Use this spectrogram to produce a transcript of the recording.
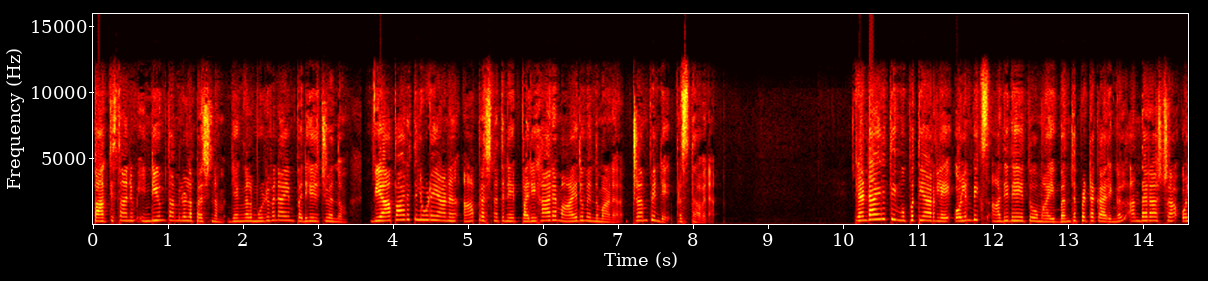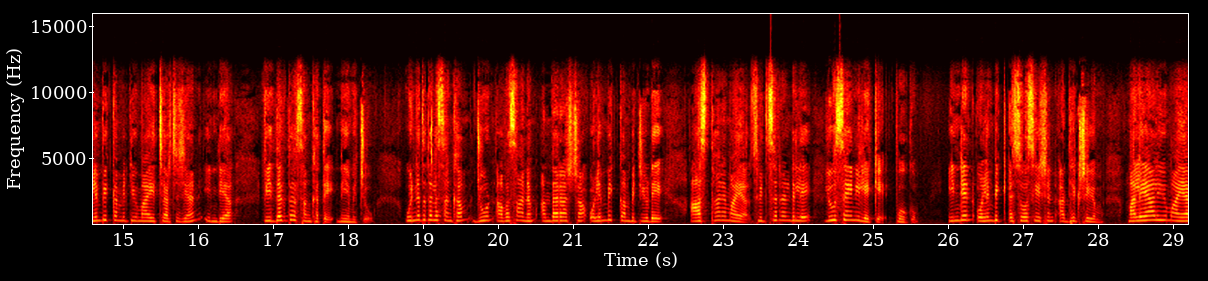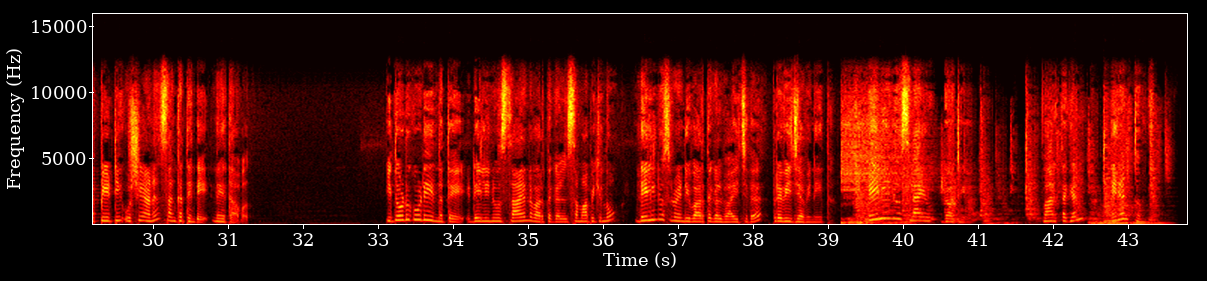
പാകിസ്ഥാനും ഇന്ത്യയും തമ്മിലുള്ള പ്രശ്നം ഞങ്ങൾ മുഴുവനായും പരിഹരിച്ചുവെന്നും വ്യാപാരത്തിലൂടെയാണ് ആ പ്രശ്നത്തിന് പരിഹാരമായതുമെന്നുമാണ് ട്രംപിന്റെ പ്രസ്താവന. രണ്ടായിരത്തി മുപ്പത്തിയാറിലെ ഒളിമ്പിക്സ് ആതിഥേയത്വവുമായി ബന്ധപ്പെട്ട കാര്യങ്ങൾ അന്താരാഷ്ട്ര ഒളിമ്പിക് കമ്മിറ്റിയുമായി ചർച്ച ചെയ്യാൻ ഇന്ത്യ വിദഗ്ധ സംഘത്തെ നിയമിച്ചു. ഉന്നതതല സംഘം ജൂൺ അവസാനം അന്താരാഷ്ട്ര ഒളിമ്പിക് കമ്മിറ്റിയുടെ ആസ്ഥാനമായ സ്വിറ്റ്സർലൻഡിലെ ലൂസൈനിലേക്ക് പോകും. ഇന്ത്യൻ ഒളിമ്പിക് അസോസിയേഷൻ അധ്യക്ഷയും മലയാളിയുമായ പി ടി ഉഷയാണ് സംഘത്തിന്റെ നേതാവ്. ഇതോടുകൂടി ഇന്നത്തെ ഡെയിലി ന്യൂസ് സായന വാർത്തകൾ സമാപിക്കുന്നു. ഡെയിലി ന്യൂസിനു വേണ്ടി വാർത്തകൾ വായിച്ചത് Praveeja Vineeth daily news live dot in. വാർത്തകൾ വിരൽ തുമ്പിൽ.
